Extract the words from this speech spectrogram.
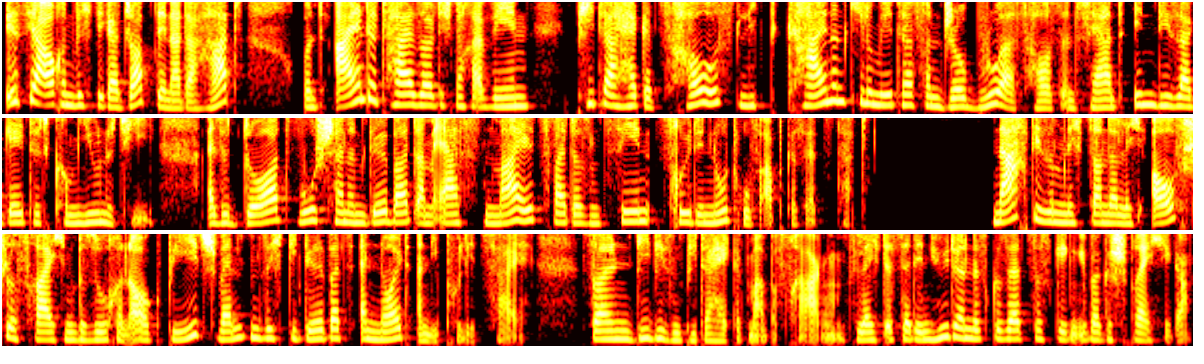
Ist ja auch ein wichtiger Job, den er da hat. Und ein Detail sollte ich noch erwähnen. Peter Hacketts Haus liegt keinen Kilometer von Joe Brewers Haus entfernt in dieser gated Community. Also dort, wo Shannon Gilbert am 1. Mai 2010 früh den Notruf abgesetzt hat. Nach diesem nicht sonderlich aufschlussreichen Besuch in Oak Beach wenden sich die Gilberts erneut an die Polizei. Sollen die diesen Peter Hackett mal befragen? Vielleicht ist er den Hütern des Gesetzes gegenüber gesprächiger.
